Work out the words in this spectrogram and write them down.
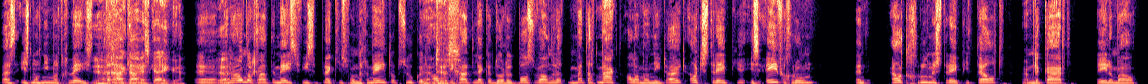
waar is nog niemand geweest? Ja. Dan ga ik daar eens kijken. Eh, Ja. Een ander gaat de meest vieze plekjes van de gemeente opzoeken. Een Ja, ander dus- die gaat lekker door het bos wandelen. Maar dat maakt allemaal niet uit. Elk streepje is even groen. En elk groene streepje telt Ja. om de kaart helemaal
